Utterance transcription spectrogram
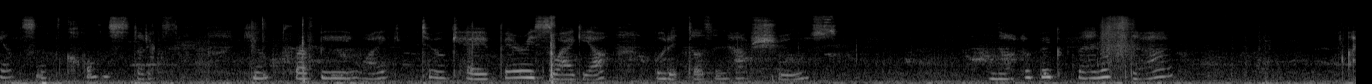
pants. It's called Aesthetics. Cute, preppy, like 2K, very swaggy, yeah, but it doesn't have shoes. Not a big fan of that. I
